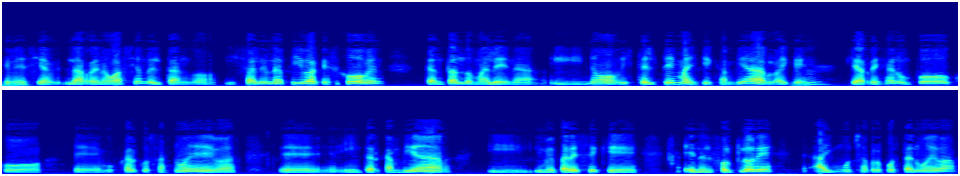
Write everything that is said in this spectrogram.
que me decía la renovación del tango y sale una piba que es joven cantando Malena y no, viste el tema hay que cambiarlo, hay que, que arriesgar un poco, eh, buscar cosas nuevas, eh, intercambiar y, y me parece que en el folclore hay mucha propuesta nueva,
